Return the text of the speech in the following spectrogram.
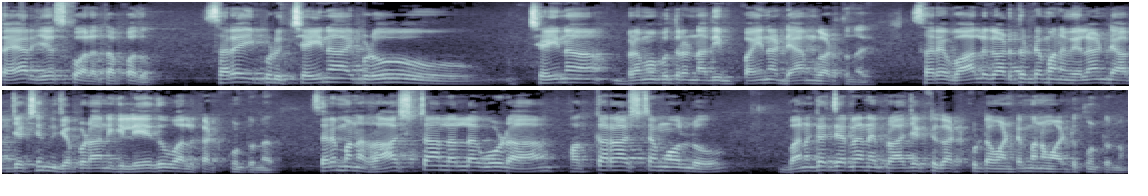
తయారు చేసుకోవాలి తప్పదు. సరే ఇప్పుడు చైనా ఇప్పుడు చైనా బ్రహ్మపుత్ర నది పైన డ్యామ్ కడుతున్నది. సరే వాళ్ళు కడుతుంటే మనం ఎలాంటి అబ్జెక్షన్ చెప్పడానికి లేదు వాళ్ళు కట్టుకుంటున్నారు. సరే మన రాష్ట్రాలల్లో కూడా పక్క రాష్ట్రం వాళ్ళు బనకచెర్ల అనే ప్రాజెక్టు కట్టుకుంటాం అంటే మనం అడ్డుకుంటున్నాం.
